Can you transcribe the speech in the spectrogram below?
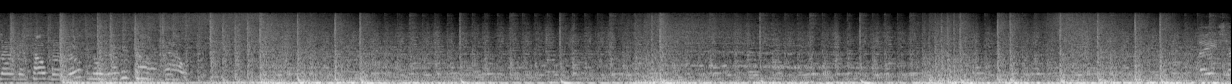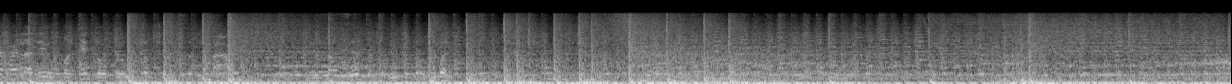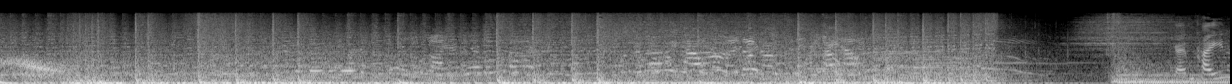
lùi về sau một bước lùi ra phía sau hàng rào.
